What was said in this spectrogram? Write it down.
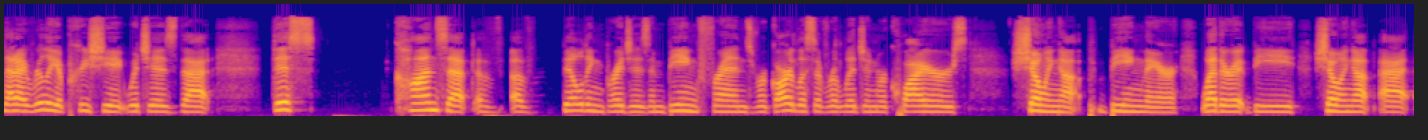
that I really appreciate, which is that this concept of of building bridges and being friends regardless of religion requires showing up, being there, whether it be showing up at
